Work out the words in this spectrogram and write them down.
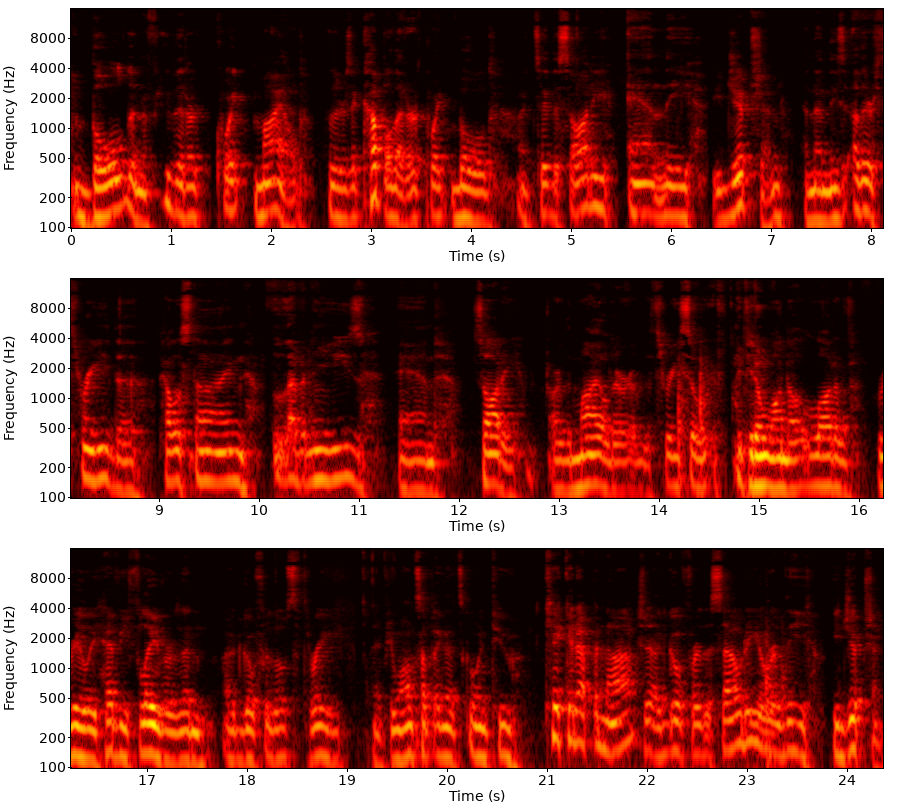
bold and a few that are quite mild. There's a couple that are quite bold. I'd say the Saudi and the Egyptian. And then these other three, the Palestine, Lebanese, and Saudi are the milder of the three. So if, if you don't want a lot of really heavy flavor, then I'd go for those three. If you want something that's going to kick it up a notch, I'd go for the Saudi or the Egyptian.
